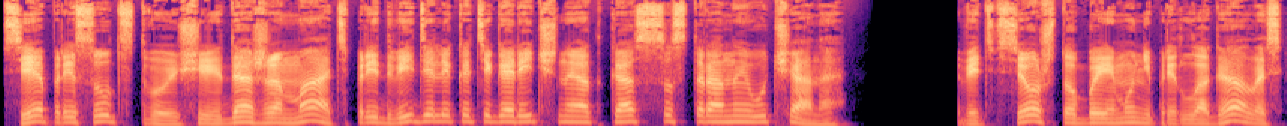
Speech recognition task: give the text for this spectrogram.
Все присутствующие, даже мать, предвидели категоричный отказ со стороны Учана. Ведь все, что бы ему ни предлагалось,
